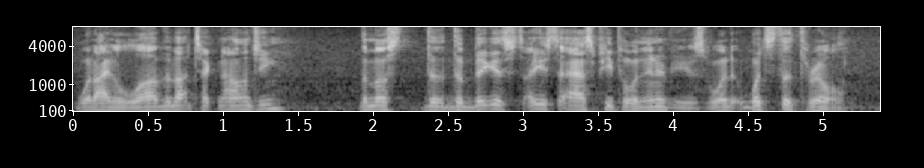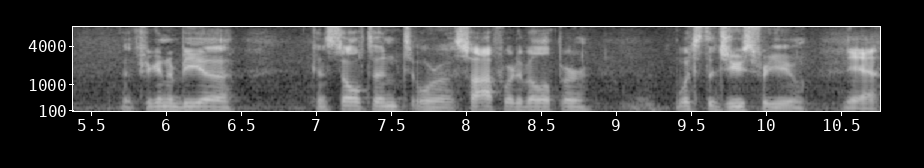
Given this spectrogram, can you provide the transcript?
what I love about technology. The most the, the biggest I used to ask people in interviews, what what's the thrill? If you're going to be a consultant or a software developer, what's the juice for you? Yeah.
